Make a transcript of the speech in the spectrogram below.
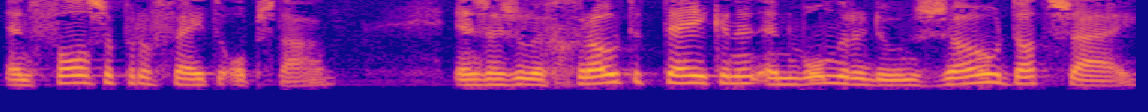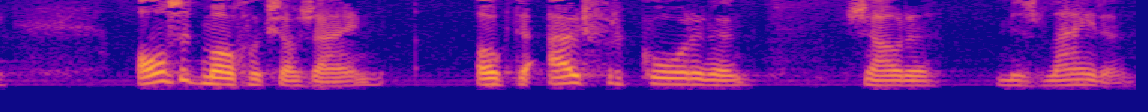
en valse profeten opstaan. En zij zullen grote tekenen en wonderen doen, zodat zij, als het mogelijk zou zijn, ook de uitverkorenen zouden misleiden.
